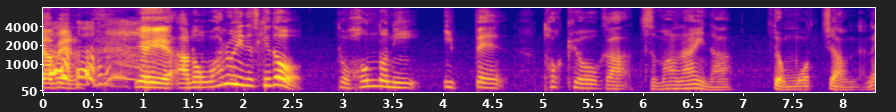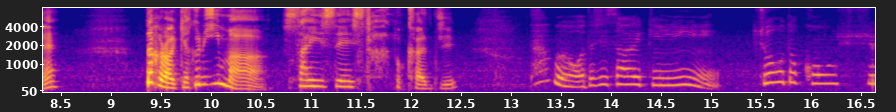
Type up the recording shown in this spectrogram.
やべえな。いやいやあの悪いんですけどでも本当にいっぺん東京がつまらないなって思っちゃうんだね。だから逆に今再生したの感じ？多分私最近ちょうど今週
